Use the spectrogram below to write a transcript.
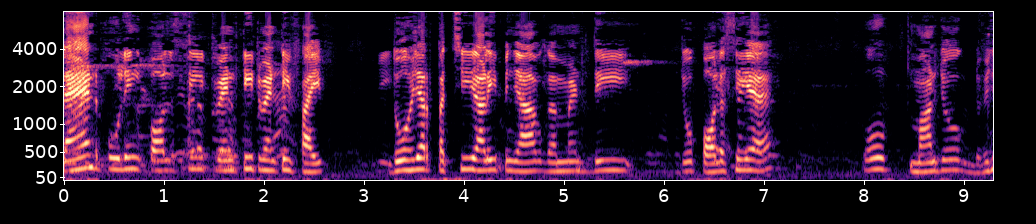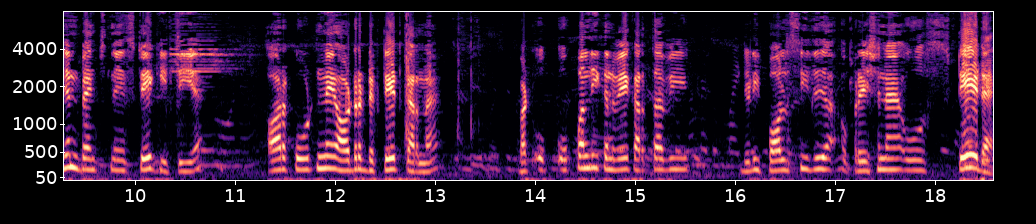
land pooling policy 2025 2025 ਵਾਲੀ ਪੰਜਾਬ ਗਵਰਨਮੈਂਟ ਦੀ ਜੋ ਪਾਲਿਸੀ ਹੈ, ਉਹ ਮਾਨਯੋਗ ਡਿਵੀਜ਼ਨ ਬੈਂਚ ਨੇ ਸਟੇ ਕੀਤੀ ਹੈ ਔਰ ਕੋਰਟ ਨੇ ਆਰਡਰ ਡਿਕਟੇਟ ਕਰਨਾ ਬਟ ਓਪਨਲੀ ਕਨਵੇ ਕਰਤਾ ਵੀ ਜਿਹੜੀ ਪਾਲਿਸੀ ਦਾ ਆਪਰੇਸ਼ਨ ਹੈ, ਉਹ ਸਟੇਡ ਹੈ।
